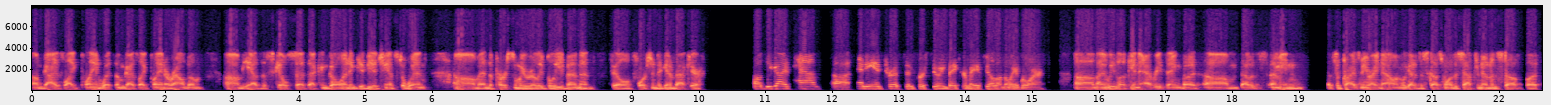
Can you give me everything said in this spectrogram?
Um, guys like playing with him. Guys like playing around him. Um, he has a skill set that can go in and give you a chance to win, um, and the person we really believe in, and feel fortunate to get him back here. Uh, do you guys have uh, any interest in pursuing Baker Mayfield on the waiver wire? Um, I mean, we look into everything, but um, that was, I mean, that surprised me right now, and we got to discuss more this afternoon and stuff. But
